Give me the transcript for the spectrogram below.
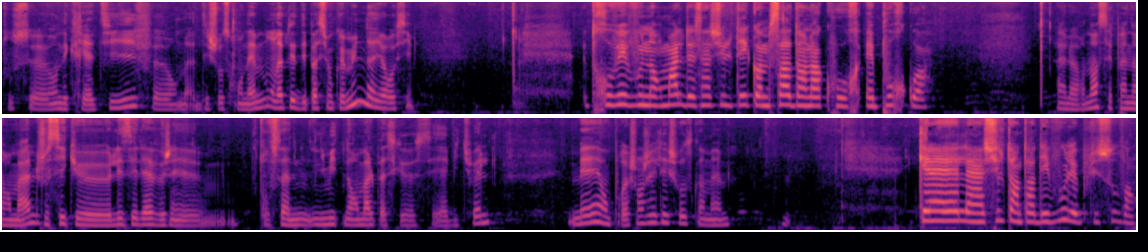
tous, euh, on est créatifs, euh, on a des choses qu'on aime, on a peut-être des passions communes d'ailleurs aussi. Trouvez-vous normal de s'insulter comme ça dans la cour et pourquoi? Alors non, c'est pas normal. Je sais que les élèves trouvent ça limite normal parce que c'est habituel, mais on pourrait changer les choses quand même. Quelle insulte entendez-vous le plus souvent?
